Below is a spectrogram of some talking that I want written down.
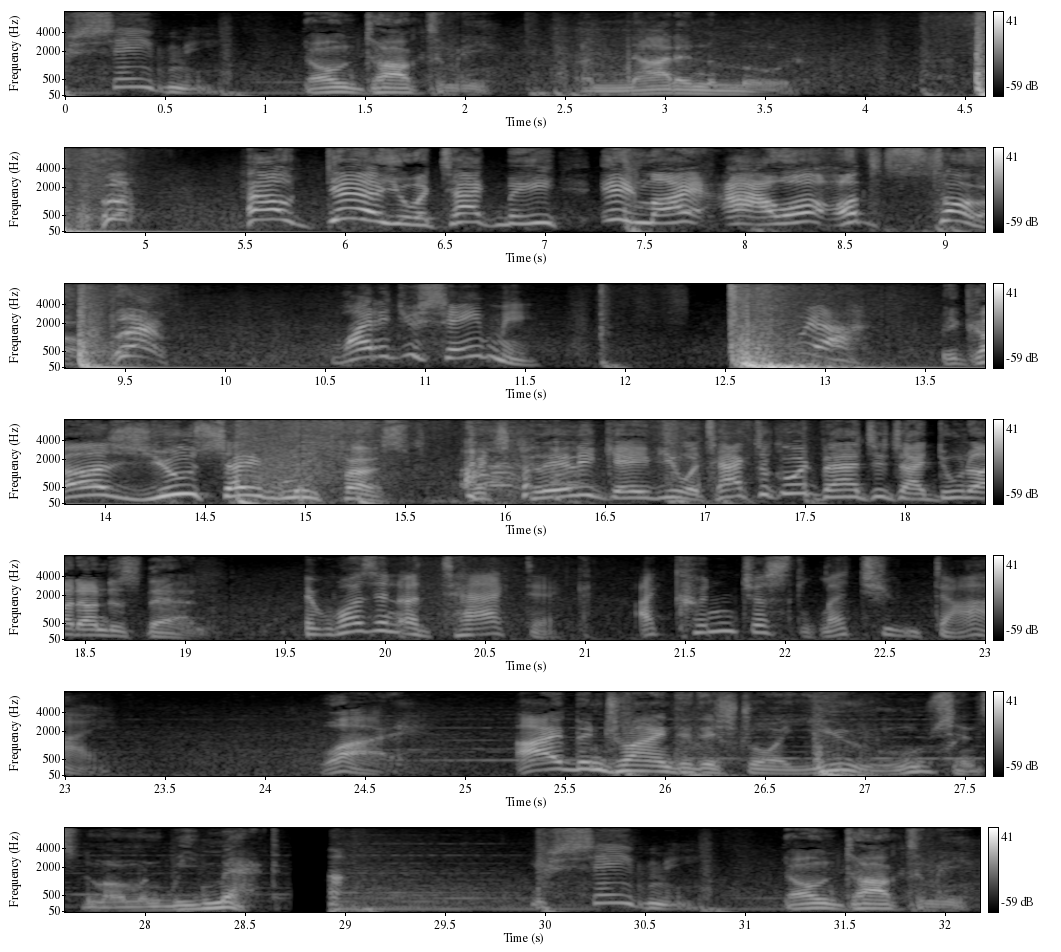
saved me. Don't talk to me. I'm not in the mood. How dare you attack me in my hour of sorrow? Why did you save me? Because you saved me first, which clearly gave you a tactical advantage I do not understand. It wasn't a tactic. I couldn't just let you die. Why? I've been trying to destroy you since the moment we met. Uh, You saved me. Don't talk to me.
